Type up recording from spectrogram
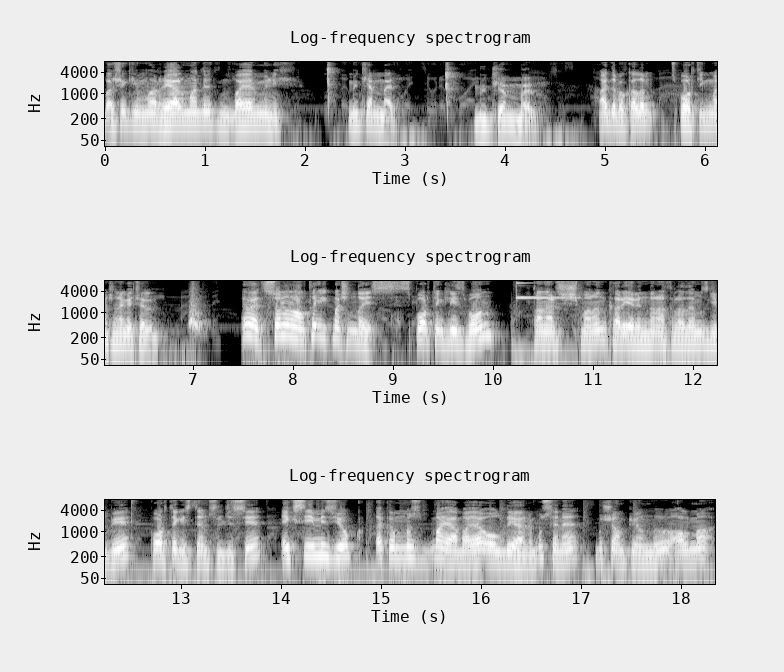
Başka kim var? Real Madrid, Bayern Münih. Mükemmel. Mükemmel. Hadi bakalım Sporting maçına geçelim. Evet son 16 ilk maçındayız. Sporting Lisbon. Taner Şişman'ın kariyerinden hatırladığımız gibi Portekiz temsilcisi. Eksiğimiz yok. Takımımız baya baya oldu yani. Bu sene bu şampiyonluğu alma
